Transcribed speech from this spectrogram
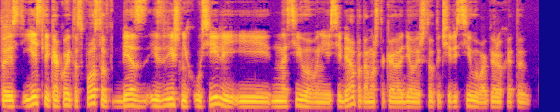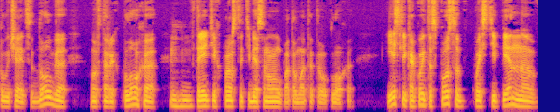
То есть, есть ли какой-то способ без излишних усилий и насилования себя, потому что когда делаешь что-то через силу, во-первых, это получается долго, во-вторых, плохо, угу. в-третьих, просто тебе самому потом от этого плохо. Есть ли какой-то способ постепенно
